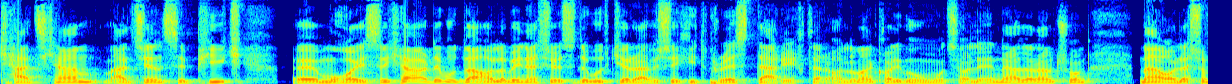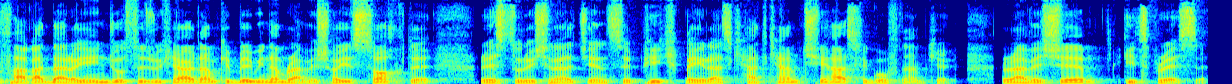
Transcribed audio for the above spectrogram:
کتکم از جنس پیک مقایسه کرده بود و حالا به این نتیجه رسیده بود که روش هیت پرس دقیق تره. حالا من کاری به اون مطالعه ندارم چون مقالش رو فقط برای این جستجو کردم که ببینم روش های ساخت رستوریشن از جنس پیک غیر از کتکم چی هست که گفتم که روش هیت پرسه.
